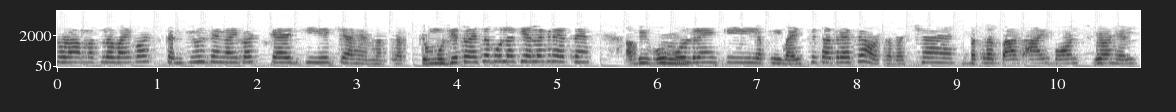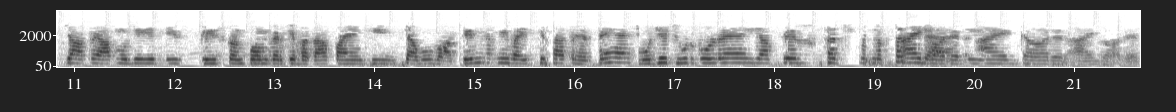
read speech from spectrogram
थोड़ा मतलब I got confused and I got scared कि ये क्या है मतलब तो मुझे तो ऐसा बोला कि अलग रहते हैं। अभी वो हम्म। बोल रहे हैं कि अपनी वाइफ के साथ रहते हैं और सब अच्छा है। मतलब आई वांट योर हेल्प जहाँ पे आप मुझे ये चीज़ प्लीज़ कंफर्म करके बता पाए कि क्या वो वाकई में अपनी वाइफ के साथ रहते हैं। मुझे झूठ बोल रहे हैं या फिर सच मतलब सच I got? It I got it I got it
